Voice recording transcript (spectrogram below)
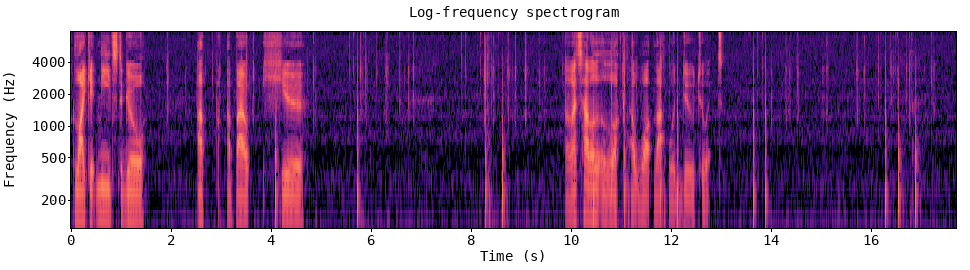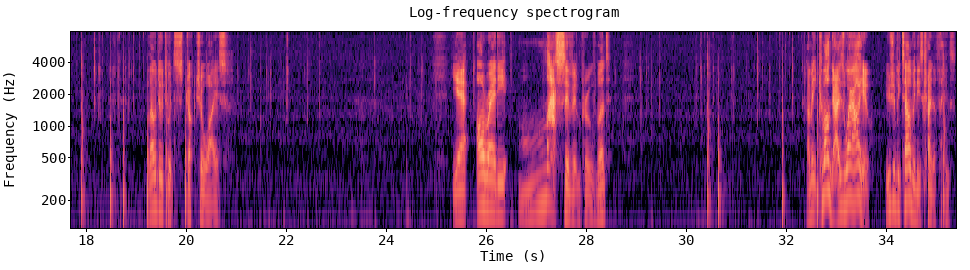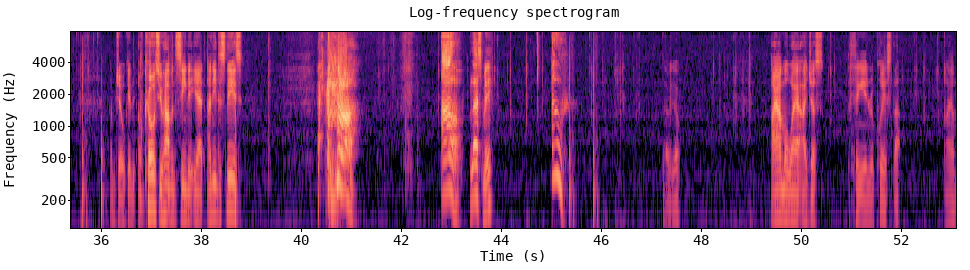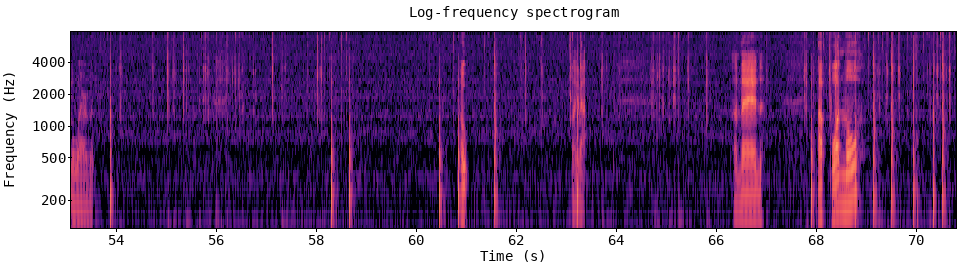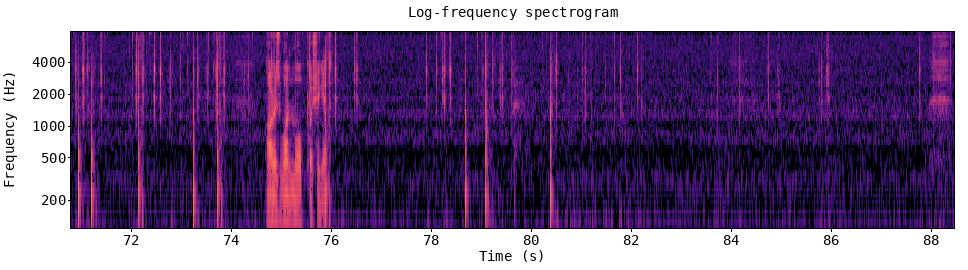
Like it needs to go up about here. Let's have a little look at what that would do to it. What that would do to it structure-wise. Yeah, already massive improvement. I mean, come on, guys, where are you? You should be telling me these kind of things. I'm joking. Of course you haven't seen it yet. I need to sneeze. oh, bless me. Ooh. There we go. I am aware I just thingy and replaced that. I am aware of it. like that. And then up one more. Or is one more pushing it?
